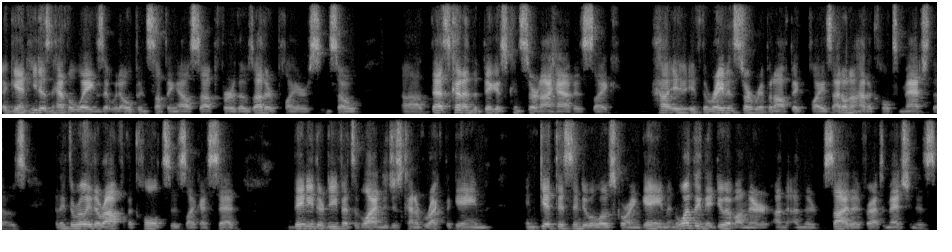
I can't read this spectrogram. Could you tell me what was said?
again, he doesn't have the legs that would open something else up for those other players. And so uh, that's kind of the biggest concern I have is like how if the Ravens start ripping off big plays, I don't know how the Colts match those. I think the really the route for the Colts is like I said, they need their defensive line to just kind of wreck the game and get this into a low scoring game. And one thing they do have on their on, on their side that I forgot to mention is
